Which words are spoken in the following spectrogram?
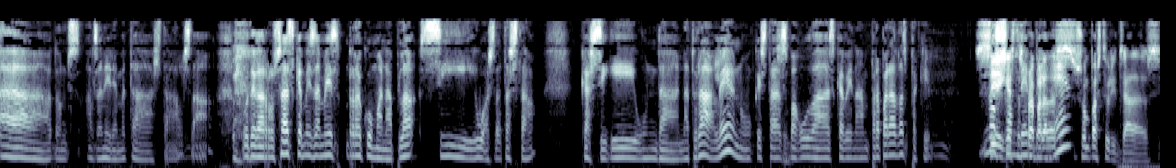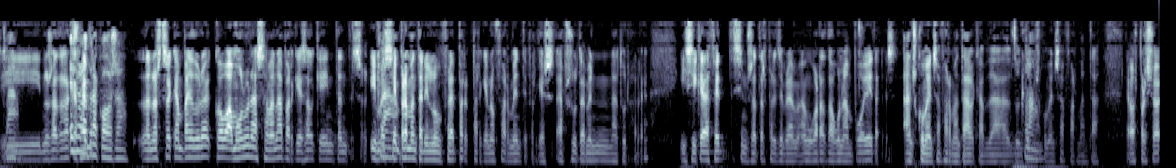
Uh, doncs els anirem a tastar, els de Bodega Rosàs, que a més a més recomanable, si ho has de tastar, que sigui un de natural, eh? No aquestes sí. begudes que venen preparades, perquè Sí, no aquestes ben preparades bé, eh? són pasteuritzades Clar. i nosaltres és que una fem, altra cosa. la nostra campanya dura com a molt una setmana perquè és el que intentem i Clar. sempre mantenint-lo en fred per, perquè no fermenti perquè és absolutament natural eh? i sí que de fet si nosaltres per exemple hem guardat alguna ampolla ens comença a fermentar al cap d'un temps comença a fermentar llavors per això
